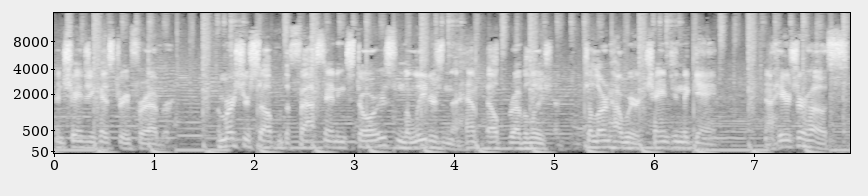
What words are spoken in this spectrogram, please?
and changing history forever. Immerse yourself with the fascinating stories from the leaders in the hemp health revolution to learn how we are changing the game. Now, here's your hosts,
